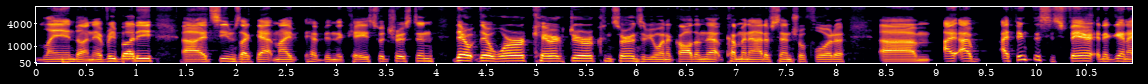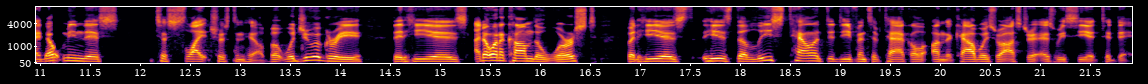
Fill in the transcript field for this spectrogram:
land on everybody. Uh, it seems like that might have been the case with Trysten. There there were character concerns, if you want to call them that, coming out of Central Florida. Um, I, I I think this is fair, and again, I don't mean this to slight Trysten Hill, but would you agree that he is? I don't want to call him the worst but he is he is the least talented defensive tackle on the Cowboys roster as we see it today.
